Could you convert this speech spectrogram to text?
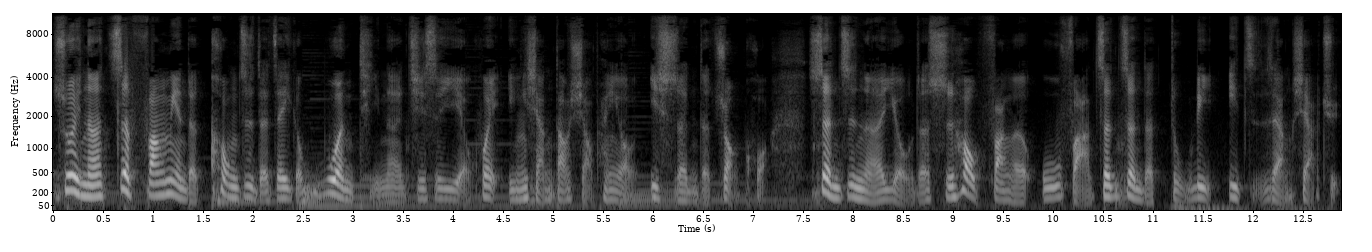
所以呢，这方面的控制的这个问题呢，其实也会影响到小朋友一生的状况，甚至呢，有的时候反而无法真正的独立，一直这样下去。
